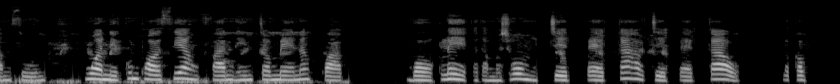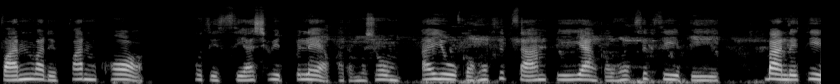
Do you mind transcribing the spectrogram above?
3030งวดนี้คุณพ่อเสี่ยงฝันเห็นเจ้าแม่นางกวัก บอกเลขค่ะท่านผู้ชม789 789แล้วก็ฝันว่าได้ฟันข้อผู้สิเสียชีวิตไปแล้วค่ะท่านผู้ชม อายุกับ63ปีย่างกับ64ปีบ้านเลขที่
